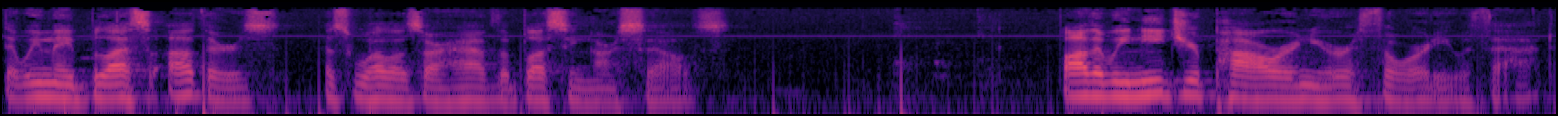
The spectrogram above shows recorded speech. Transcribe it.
that we may bless others as well as our have the blessing ourselves. Father, we need your power and your authority with that.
